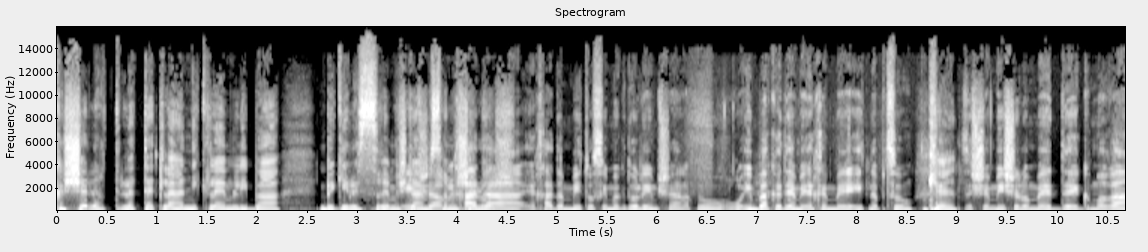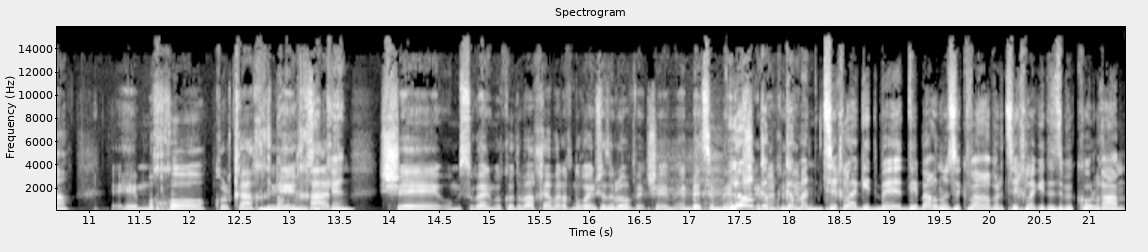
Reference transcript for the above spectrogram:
קשה לת- לתת להעניק להם ליבה בגיל אי אפשר. 22-23. אחד, ה, אחד המיתוסים הגדולים שאנחנו רואים באקדמיה, איך הם אה, התנפצו, כן, זה שמי שלומד אה, גמרא, מוחו כל כך אה, חד, כן. שהוא מסוגל ללמוד כל דבר אחר, ואנחנו רואים שזה לא עובד, שהם הם בעצם אה, לא, גם. גם אני צריך להגיד, דיברנו על זה כבר, אבל צריך להגיד את זה בקול רם.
